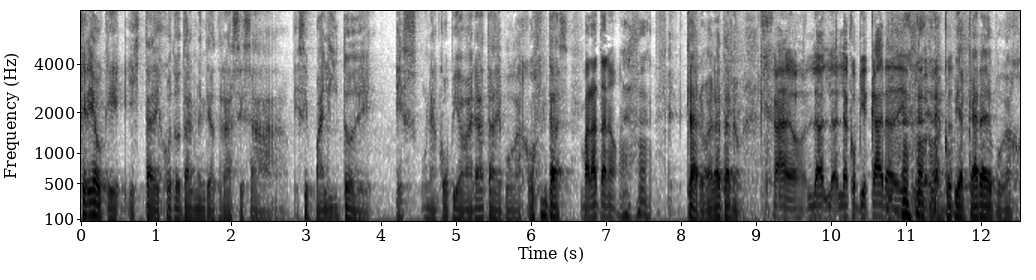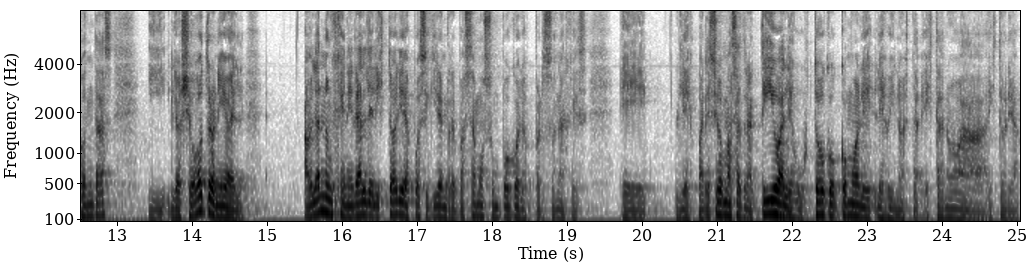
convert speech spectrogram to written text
Creo que esta dejó totalmente atrás esa, ese palito de es una copia barata de Pocahontas. Barata no. Claro, barata no. Claro, la, la- la copia cara de... la copia cara de Pocahontas y lo llevó a otro nivel. Hablando en general de la historia, después si quieren repasamos un poco los personajes. Eh, ¿Les pareció más atractiva? ¿Les gustó? ¿Cómo le- les vino esta, esta nueva historia?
